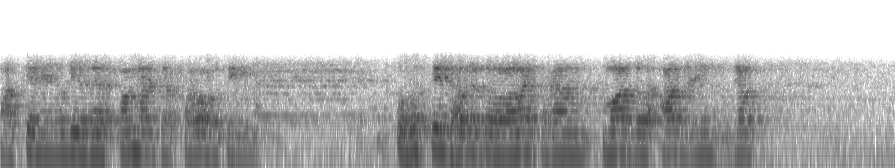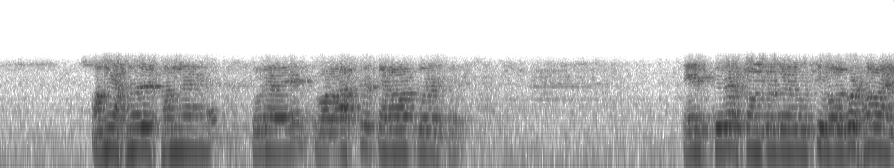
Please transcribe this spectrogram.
আজকের এই অধিবেশনের সম্মানিত সভাপতি উপস্থিত হবে তো ওলামাইকরাম মদ হাজরিন আমি আপনাদের সামনে সুরে ওয়াল আসরে তেলাওয়াত করেছে। এই সুরের সম্পর্কে অতি অল্প সময়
